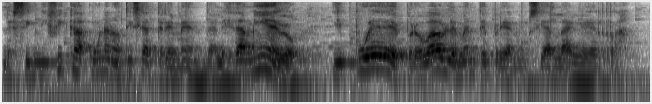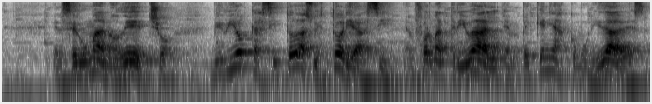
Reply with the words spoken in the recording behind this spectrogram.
les significa una noticia tremenda, les da miedo y puede probablemente preanunciar la guerra. El ser humano, de hecho, vivió casi toda su historia así, en forma tribal, en pequeñas comunidades.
